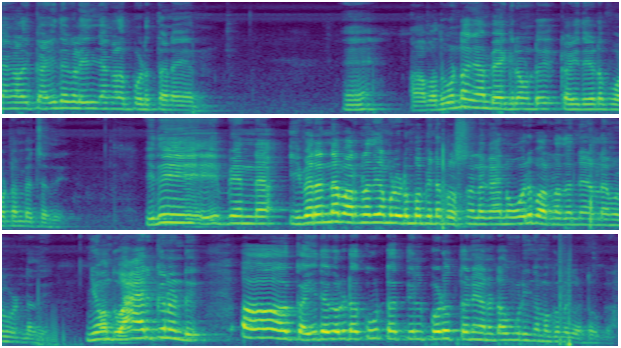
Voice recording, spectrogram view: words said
ഞങ്ങൾ കൈതകളിൽ ഞങ്ങൾ പെടുത്തണേ. ഏ അതുകൊണ്ടാണ് ഞാൻ ബാക്ക്ഗ്രൗണ്ട് കൈതയുടെ ഫോട്ടോ വെച്ചത്. ഇത് പിന്നെ ഇവരെന്നെ പറഞ്ഞത് നമ്മൾ ഇടുമ്പോൾ പിന്നെ പ്രശ്നമില്ല കാരണം ഓര് പറഞ്ഞത് തന്നെയാണ് നമ്മൾ വിടുന്നത് ഒന്ന് ദ്വാരക്കനുണ്ട് ആ കൈതകളുടെ കൂട്ടത്തിൽ പെടുത്തണേ കേട്ടോ കൂടി നമുക്കൊന്ന് കേട്ടു നോക്കാം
